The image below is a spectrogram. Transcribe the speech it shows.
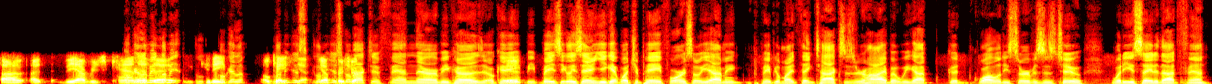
uh, uh the average Canada. Okay, let me, let me, Canadian, okay, let, okay, let me just, yeah, let me yeah, just go sure. back to Finn there because, okay, yeah. basically saying you get what you pay for. So, yeah, I mean, people might think taxes are high, but we got good quality services too. What do you say to that, Finn?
